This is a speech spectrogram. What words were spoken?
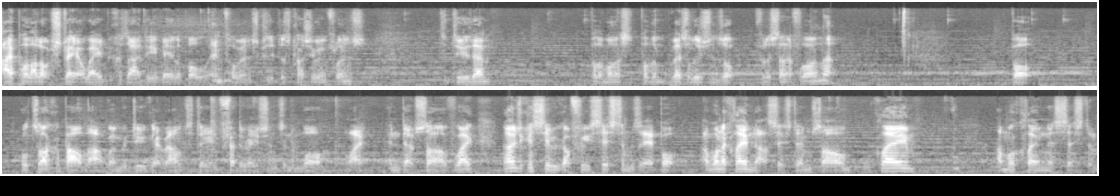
I put that up straight away because I had the available influence, because it does cost you influence to do them. Put them on, the, put the resolutions up for the Senate floor and that. But we'll talk about that when we do get around to doing federations in a more like in-depth sort of way. Now, as you can see, we've got three systems here, but I want to claim that system, so we'll claim, and we'll claim this system.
